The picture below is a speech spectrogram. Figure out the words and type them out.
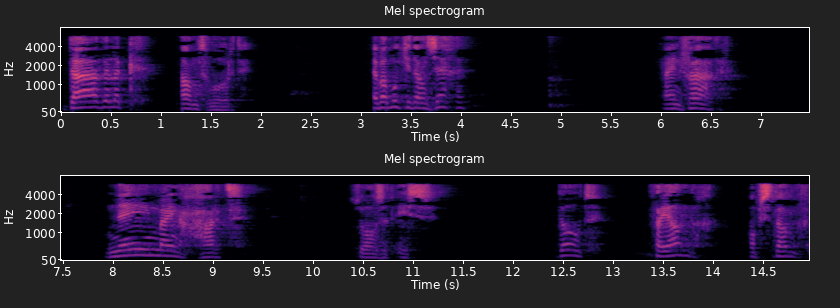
dadelijk antwoorden. En wat moet je dan zeggen? Mijn vader, neem mijn hart zoals het is. Dood, vijandig, opstandig.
